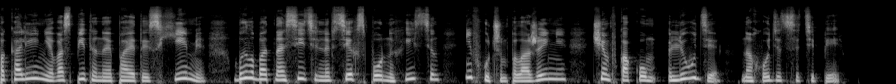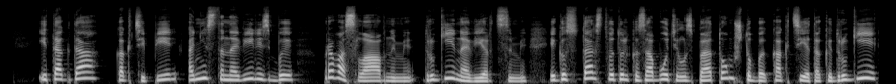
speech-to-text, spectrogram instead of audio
Поколение, воспитанное по этой схеме, было бы относительно всех спорных истин не в худшем положении, чем в каком люди находятся теперь. И тогда, как теперь, они становились бы православными, другие наверцами, и государство только заботилось бы о том, чтобы как те, так и другие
